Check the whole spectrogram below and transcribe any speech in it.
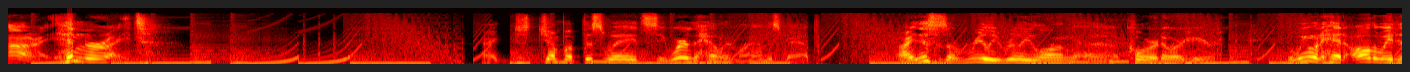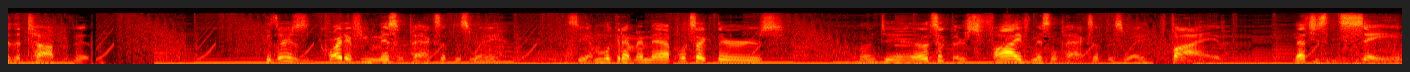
Alright, heading right. Alright, just jump up this way. Let's see, where the hell am I on this map? Alright, this is a really, really long uh, corridor here. But we want to head all the way to the top of it. Because there's quite a few missile packs up this way. Let's see, I'm looking at my map. Looks like there's... One, two... It looks like there's five missile packs up this way. Five! That's just insane.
